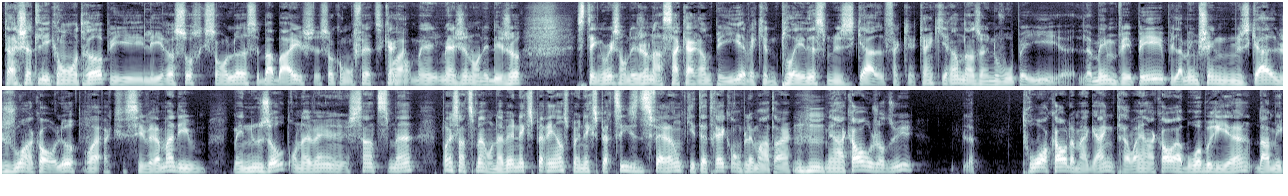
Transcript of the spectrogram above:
tu achètes les contrats, puis les ressources qui sont là, c'est bye-bye. C'est ça qu'on fait. Quand Ouais. on- imagine, on est déjà. Stingray sont déjà dans 140 pays avec une playlist musicale. Fait que quand ils rentrent dans un nouveau pays, euh, le même VP puis la même chaîne musicale joue encore là. Ouais. Fait que c'est vraiment des. Mais nous autres, on avait un sentiment, pas un sentiment, on avait une expérience puis une expertise différente qui était très complémentaire. Mhm. Mais encore aujourd'hui, le trois quarts de ma gang travaillent encore à Boisbriand dans mes,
